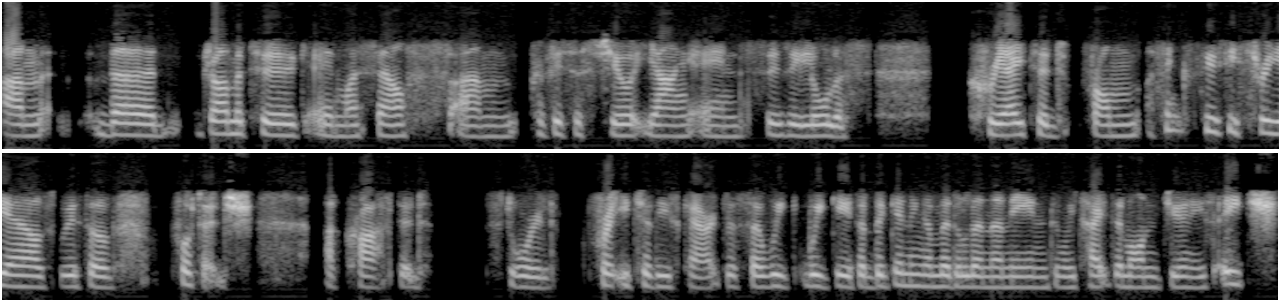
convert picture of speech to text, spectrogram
um, the dramaturg and myself, um, Professor Stuart Young and Susie Lawless, created from I think 33 hours worth of footage a crafted story for each of these characters. So we, we get a beginning, a middle, and an end, and we take them on journeys. Each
